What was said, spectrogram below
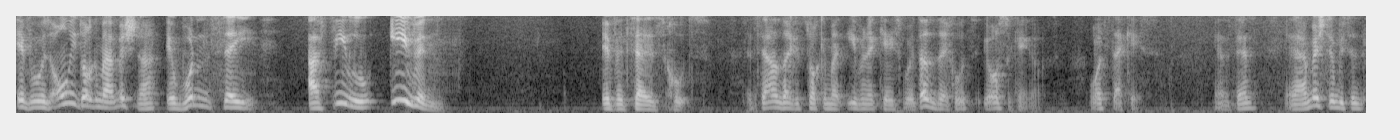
if it was only talking about Mishnah, it wouldn't say afilu even if it says chutz. It sounds like it's talking about even a case where it doesn't say chutz, you also can't do it. What's that case? You understand? In our Mishnah, we said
